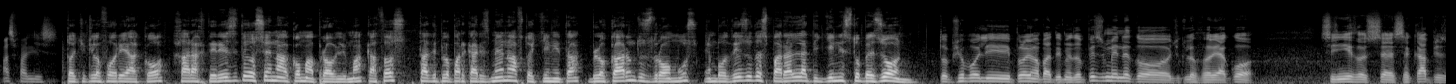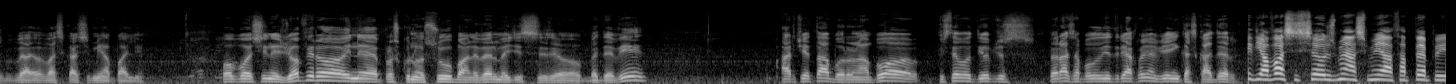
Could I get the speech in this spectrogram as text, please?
ασφαλείς. Το κυκλοφοριακό χαρακτηρίζεται ως ένα ακόμα πρόβλημα, καθώς τα διπλοπαρκαρισμένα αυτοκίνητα μπλοκάρουν τους δρόμους, εμποδίζοντας παράλληλα την κίνηση των πεζών. Το πιο πολύ πρόβλημα που αντιμετωπίζουμε είναι το κυκλοφοριακό συνήθως σε, σε κάποιες βασικά σημεία πάλι. Όπως είναι Ζιόφυρο, είναι προς Κουνοσού που ανεβαίνουμε εκεί στη Μπεντεβή. Αρκετά μπορώ να πω. Πιστεύω ότι όποιος περάσει από εδώ 2-3 χρόνια βγαίνει κασκαντέρ. Οι διαβάσεις σε ορισμένα σημεία θα πρέπει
